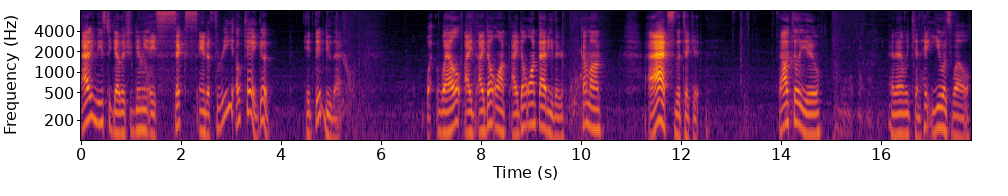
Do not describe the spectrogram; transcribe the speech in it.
adding these together should give me a six and a three. Okay, good. It did do that. Well, I, I don't want I don't want that either. Come on. That's the ticket. I'll kill you. And then we can hit you as well.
